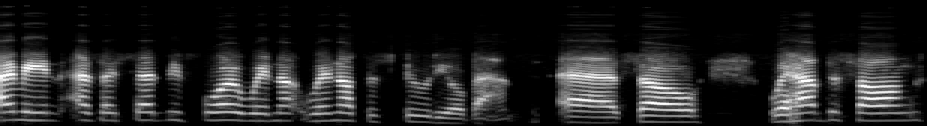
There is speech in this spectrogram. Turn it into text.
I mean, as I said before, we're not we're not a studio band. Uh, so we have the songs,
